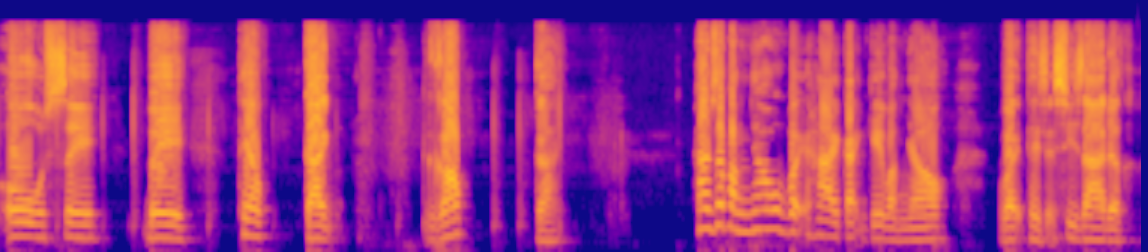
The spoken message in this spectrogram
OCB theo cạnh góc cạnh. Hai giác bằng nhau, vậy hai cạnh kia bằng nhau. Vậy thầy sẽ suy ra được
